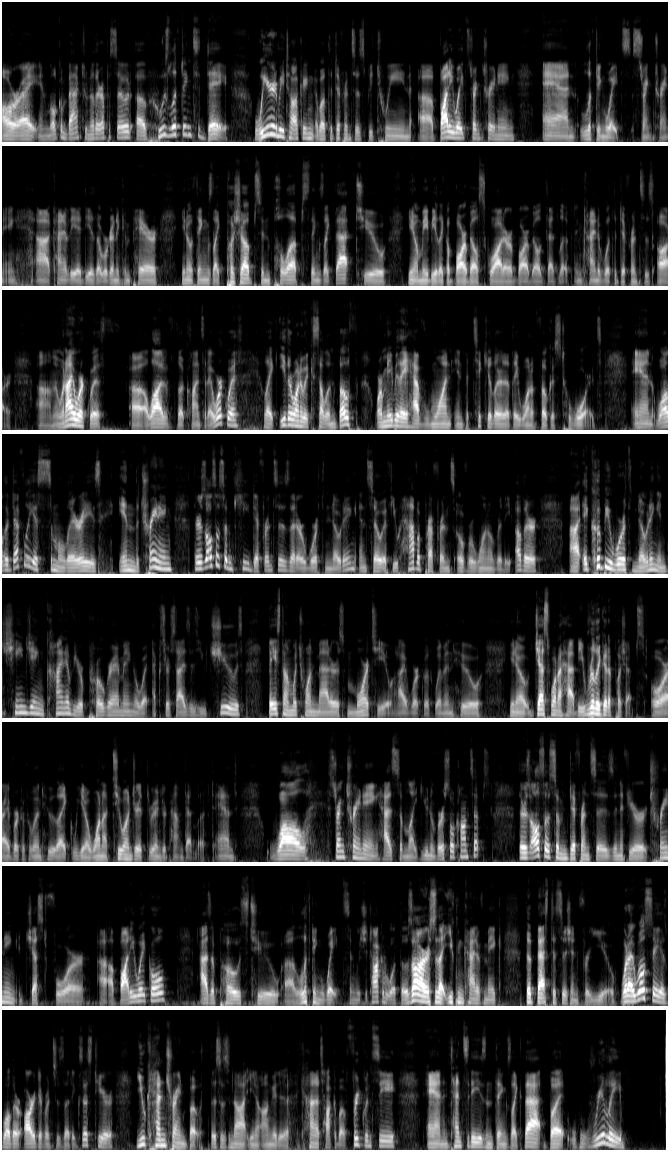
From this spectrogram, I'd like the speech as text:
All right, and welcome back to another episode of Who's Lifting Today. We are going to be talking about the differences between uh, body weight strength training and lifting weights strength training. Uh, kind of the idea that we're going to compare, you know, things like push-ups and pull-ups, things like that, to you know maybe like a barbell squat or a barbell deadlift, and kind of what the differences are. Um, and when I work with uh, a lot of the clients that I work with, like either want to excel in both, or maybe they have one in particular that they want to focus towards. And while there definitely is similarities in the training, there's also some key differences that are worth noting. And so if you have a preference over one over the other, uh, it could be worth noting and changing kind of your programming or what exercises you choose based on which one matters more to you. I've worked with women who, you know, just want to have be really good at push-ups, or I've worked with women who like, you know, want a 200, 300 pound deadlift. And while strength training has some like universal concepts, there's also some differences in if you're training just for uh, a body weight goal as opposed to uh, lifting weights. And we should talk about what those are so that you can kind of make the best decision for you. What I will say is, while there are differences that exist here, you can train both. This is not, you know, I'm going to kind of talk about frequency and intensities and things like that. But really,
